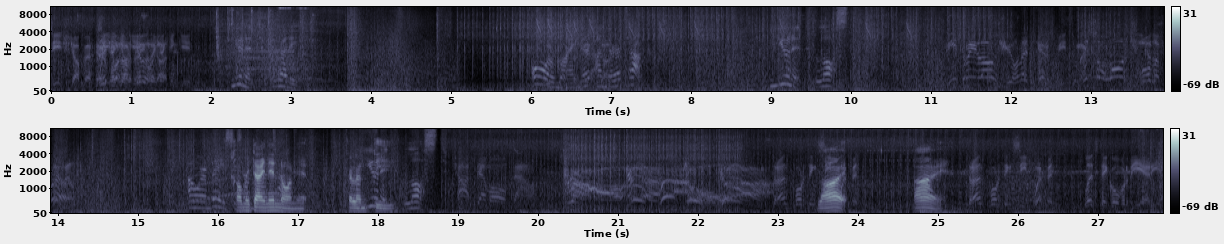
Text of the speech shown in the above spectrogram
Siege chopper. Unit ready. All miner under attack. Unit lost. V3 launch unit airspeed. Missile launch for the bell. Our base is เข้าไม่ได้ under แน่นอน attack. เนี่ย การันตี Unit lost. Shot them all down. Transporting Right. siege weapon. ไป Transporting siege weapon. Let's take over the area.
